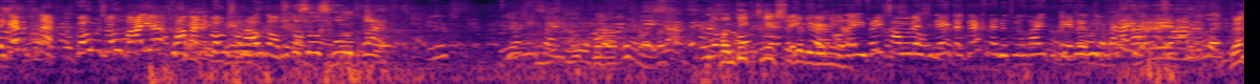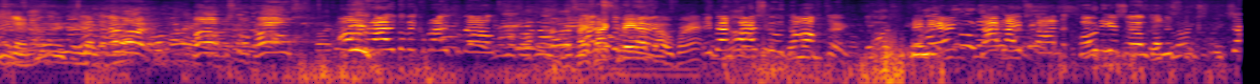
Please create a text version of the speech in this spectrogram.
ik heb het gelegd. We komen zo bij je. Ga bij die boom staan houden afstand. Dit is ons grondrecht. Gewoon diep triks voor jullie doen hier. Alleen vreedzame mensen die de hele tijd wegrennen terwijl wij proberen te begeleiden. Wegrennen. Wapenstok hoog! Achteruit of ik gebruik geweld. Ga je gelijk de wereld over, hè? Ik ben gewaarschuwd naar achter. Meneer, daar blijven staan. Gewoon hier zo. Dan is het. Zo,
